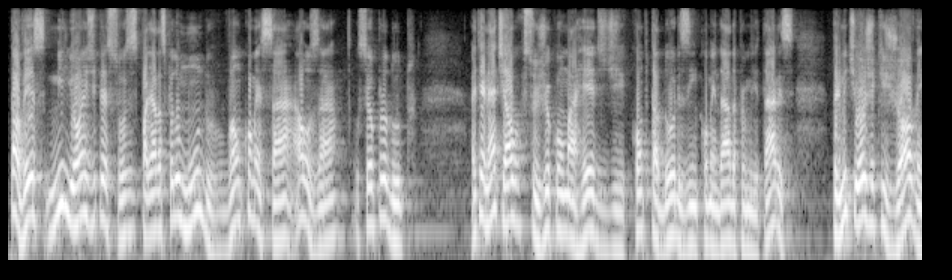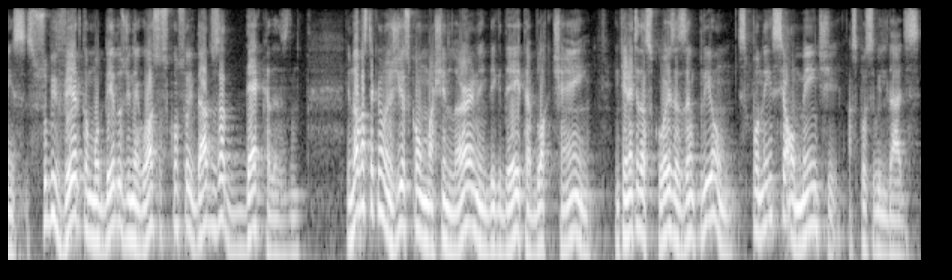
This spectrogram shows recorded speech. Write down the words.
talvez milhões de pessoas espalhadas pelo mundo vão começar a usar o seu produto. A internet é algo que surgiu como uma rede de computadores encomendada por militares, permite hoje que jovens subvertam modelos de negócios consolidados há décadas. Né? E novas tecnologias como machine learning, big data, blockchain, internet das coisas ampliam exponencialmente as possibilidades.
